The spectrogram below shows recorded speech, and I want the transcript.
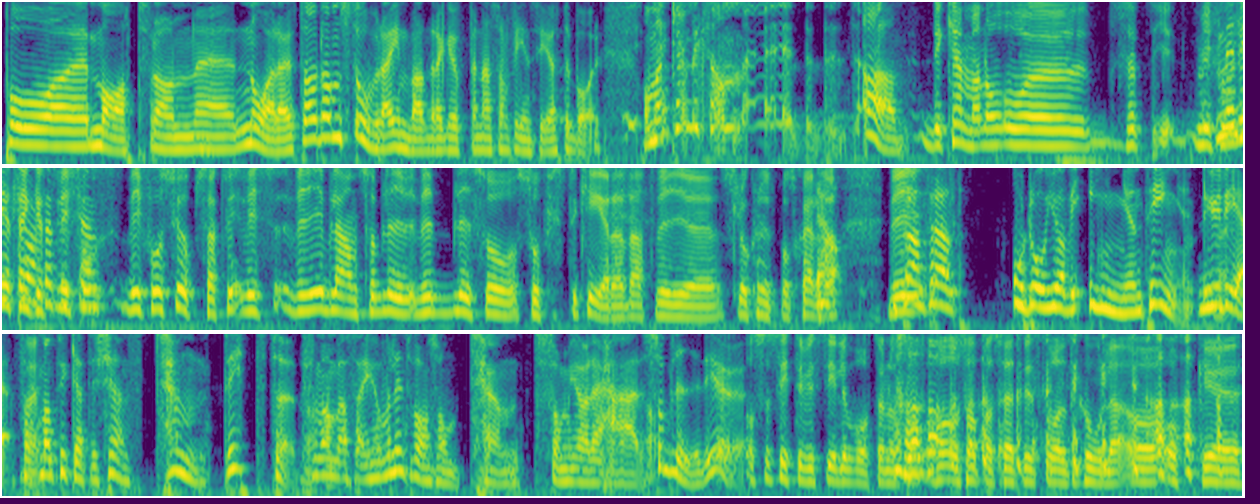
på eh, mat från eh, några utav de stora invandrargrupperna som finns i Göteborg. Och man kan liksom, eh, ja, Det kan man och, och vi får helt enkelt vi, känns- får, vi får se upp så att vi, vi, vi ibland så blir vi blir så sofistikerade att vi slår knut på oss själva. Ja, vi, framförallt Och då gör vi ingenting. Det är ju Nej, det, för nej. att man tycker att det känns töntigt typ. För man bara säger, jag vill inte vara en sån tönt som gör det här. Så blir det ju. Och så sitter vi still i båten och så, och så hoppas vi att vi ska vara lite coola. Och, och eh,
